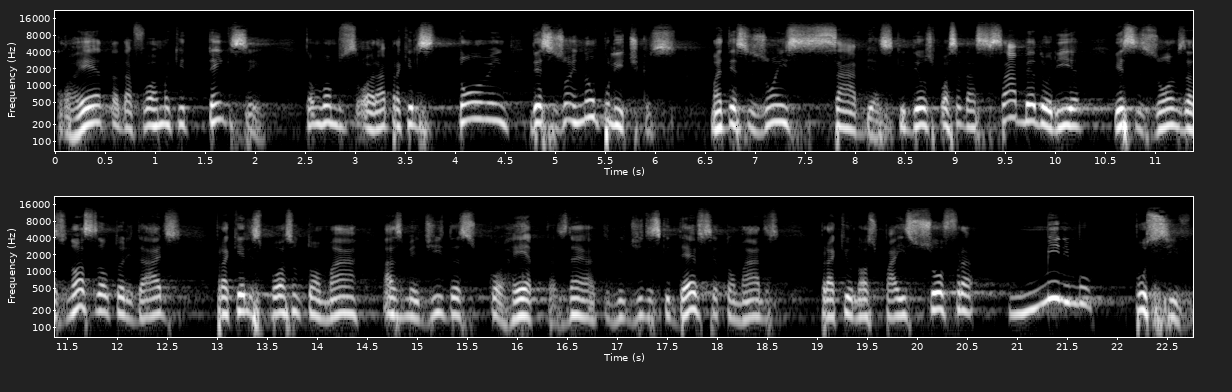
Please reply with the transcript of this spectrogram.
correta, da forma que tem que ser. Então vamos orar para que eles tomem decisões não políticas, mas decisões sábias, que Deus possa dar sabedoria a esses homens, às nossas autoridades, para que eles possam tomar as medidas corretas, né? as medidas que devem ser tomadas para que o nosso país sofra o mínimo possível.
